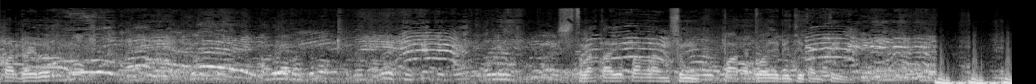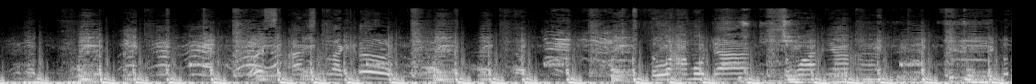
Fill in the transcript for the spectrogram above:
Parkoy lur setelah tayupan langsung parkoy di Citanti. Terus langsung lagi lur tua muda semuanya. Ikut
